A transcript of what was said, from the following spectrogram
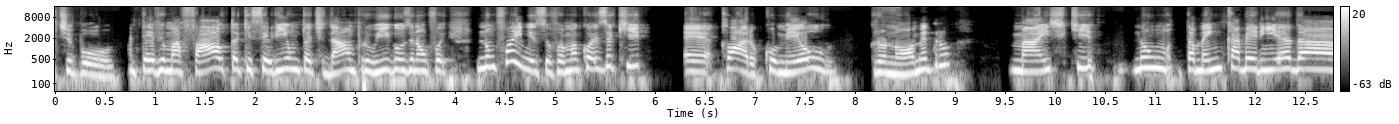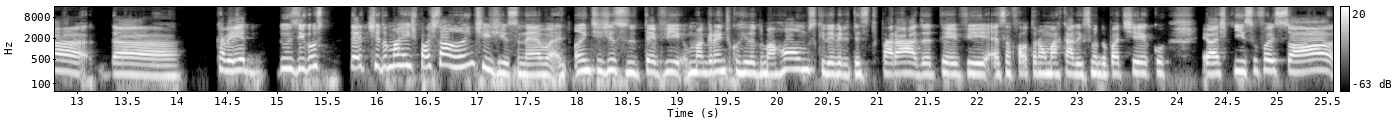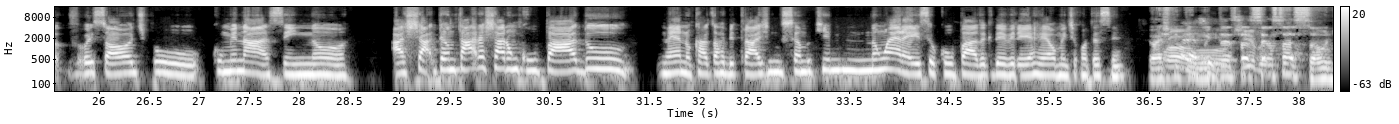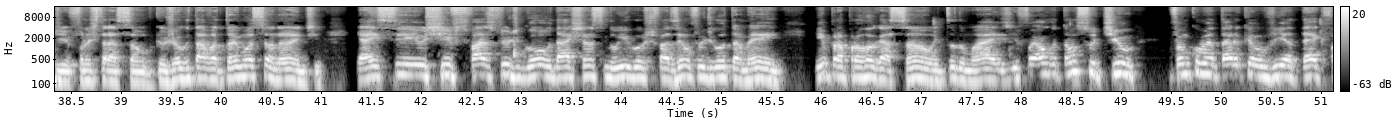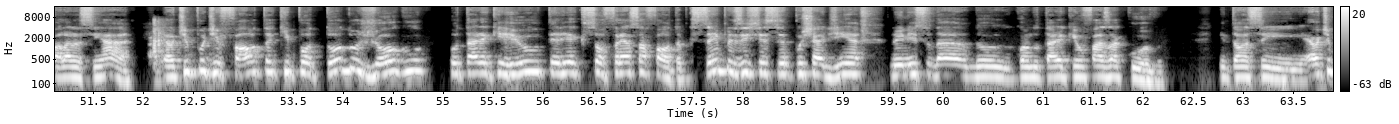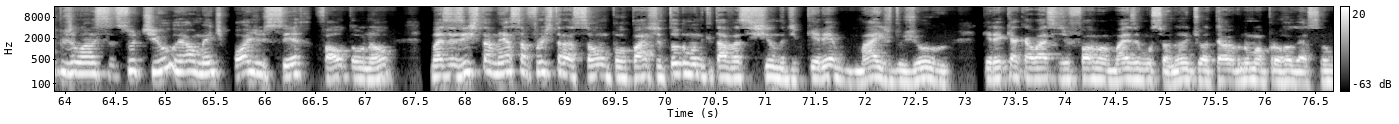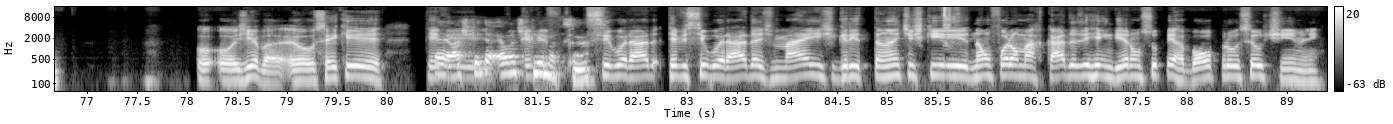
tipo, teve uma falta que seria um touchdown para o Eagles e não foi. Não foi isso, foi uma coisa que, é, claro, comeu cronômetro, mas que não também caberia da, da caberia dos Eagles ter tido uma resposta antes disso, né? Antes disso, teve uma grande corrida do Mahomes, que deveria ter sido parada, teve essa falta não marcada em cima do Pacheco. Eu acho que isso foi só, foi só tipo, culminar, assim, no achar, tentar achar um culpado, né, no caso da arbitragem, sendo que não era esse o culpado que deveria realmente acontecer. Eu acho que oh, tem muita essa sensação de frustração, porque o jogo estava tão emocionante. E aí, se o Chiefs faz o field goal, dá a chance do Eagles fazer um field goal também, ir para a prorrogação e tudo mais. E foi algo tão sutil. Foi um comentário que eu vi até que falaram assim: ah, é o tipo de falta que, pô, todo jogo o Tarek Hill teria que sofrer essa falta, porque sempre existe essa puxadinha no início da, do quando o Tarek Hill faz a curva. Então, assim, é o tipo de lance sutil, realmente pode ser falta ou não, mas existe também essa frustração por parte de todo mundo que estava assistindo de querer mais do jogo, querer que acabasse de forma mais emocionante ou até numa prorrogação. Ô, ô Giba, eu sei que Teve, é, eu acho que é o anticlímax, né? Segurada, teve seguradas mais gritantes que não foram marcadas e renderam Super Bowl para o seu time, hein?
